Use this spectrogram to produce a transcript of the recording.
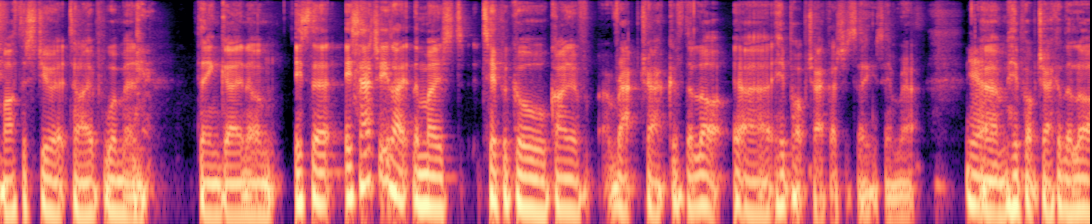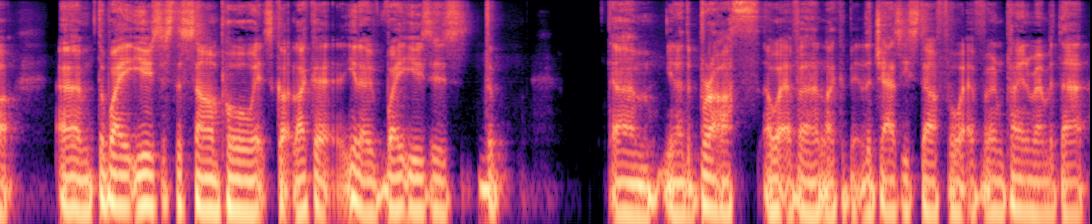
Martha Stewart type woman thing going on. Is that it's actually like the most typical kind of rap track of the lot, uh, hip hop track, I should say, same rap, Yeah. um, hip hop track of the lot. Um, the way it uses the sample, it's got like a you know way it uses the um, you know the brass or whatever, like a bit of the jazzy stuff or whatever, and playing around with that.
